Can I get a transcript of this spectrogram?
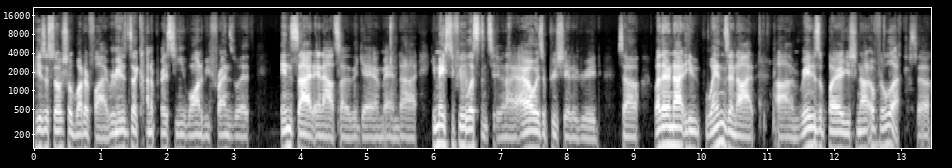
he's a social butterfly. Reed is the kind of person you want to be friends with inside and outside of the game, and uh, he makes you feel listened to. And I, I, always appreciated Reed. So whether or not he wins or not, um, Reed is a player you should not overlook. So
